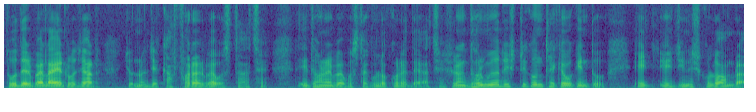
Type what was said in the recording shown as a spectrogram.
তো ওদের বেলায় রোজার জন্য যে কাফারার ব্যবস্থা আছে এই ধরনের ব্যবস্থাগুলো করে দেওয়া আছে। সুতরাং ধর্মীয় দৃষ্টিকোণ থেকেও কিন্তু এই এই জিনিসগুলো আমরা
